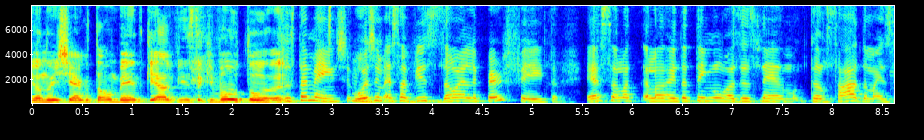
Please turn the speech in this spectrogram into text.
Eu não enxergo tão bem do que a vista que voltou, né? Justamente. Hoje essa visão ela é perfeita. Essa ela, ela ainda tem um, às vezes né, cansada, mas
